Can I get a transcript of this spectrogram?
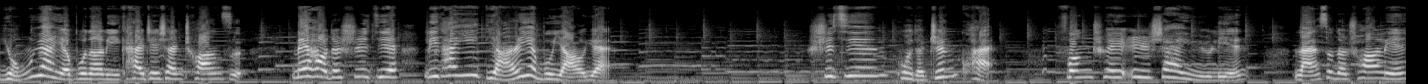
永远也不能离开这扇窗子，美好的世界离他一点儿也不遥远。时间过得真快，风吹日晒雨淋，蓝色的窗帘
